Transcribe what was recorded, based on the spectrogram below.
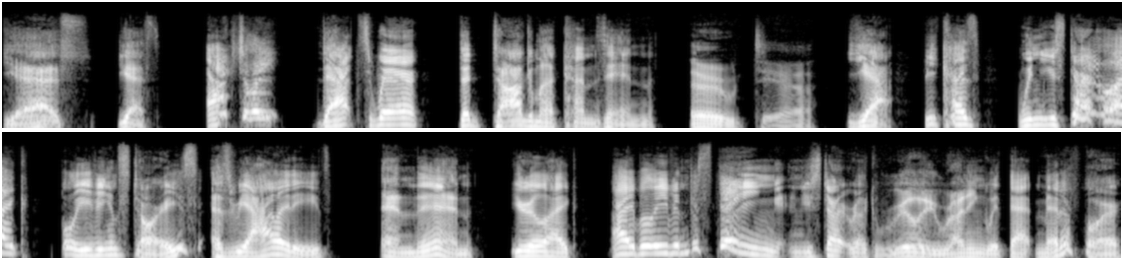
Yes, yes. Actually, that's where the dogma comes in. Oh dear. Yeah, because when you start like believing in stories as realities, and then you're like, I believe in this thing, and you start like really running with that metaphor,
